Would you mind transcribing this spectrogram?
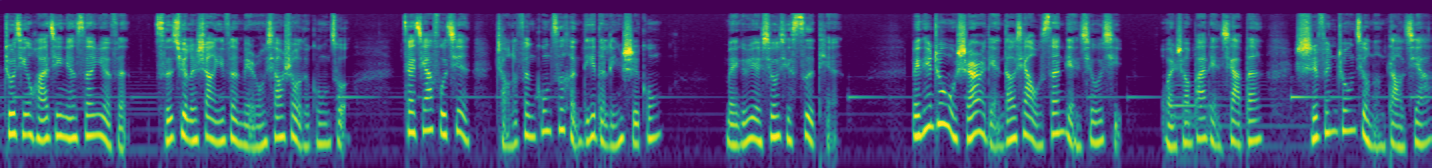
朱清华今年三月份辞去了上一份美容销售的工作，在家附近找了份工资很低的临时工，每个月休息四天，每天中午十二点到下午三点休息，晚上八点下班，十分钟就能到家。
